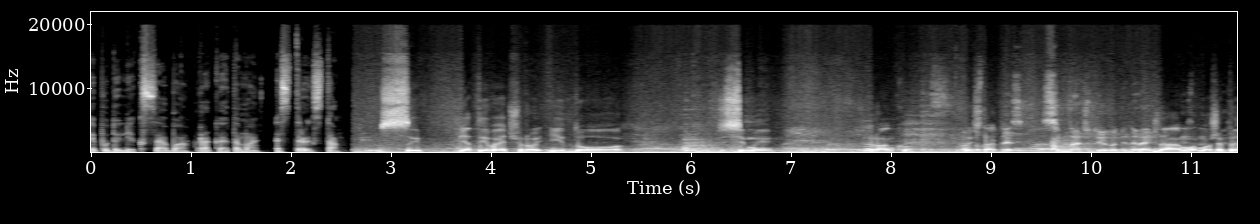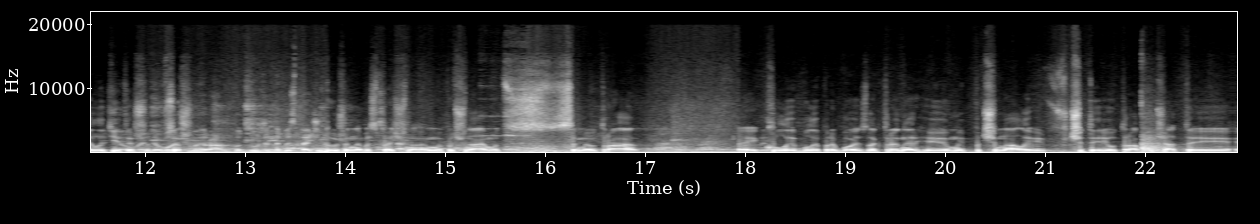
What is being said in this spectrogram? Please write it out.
неподалік себе ракетами С-300. З 5 вечора і до 7 ранку. Ось так. Десь з 17 години вечора. Да, м- може прилетіти. До що- все ж 8 ранку дуже небезпечно. дуже небезпечно. Ми починаємо от з 7 утра. Е, Коли були перебої з електроенергією, ми починали в 4 утра включати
